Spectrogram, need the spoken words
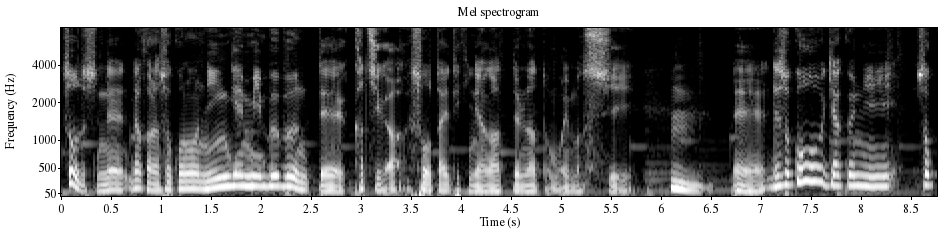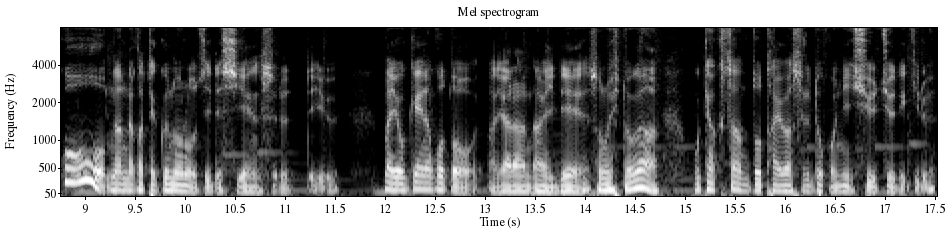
そうですね。だからそこの人間味部分って価値が相対的に上がってるなと思いますし、うん。えーで、そこを逆に、そこを何らかテクノロジーで支援するっていう、まあ余計なことをやらないで、その人がお客さんと対話するとこに集中できる、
